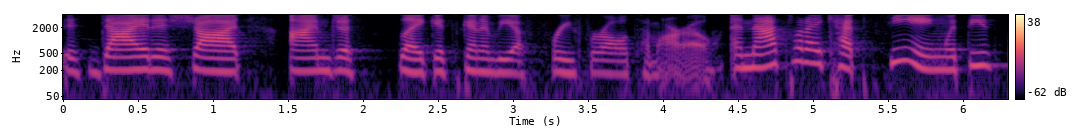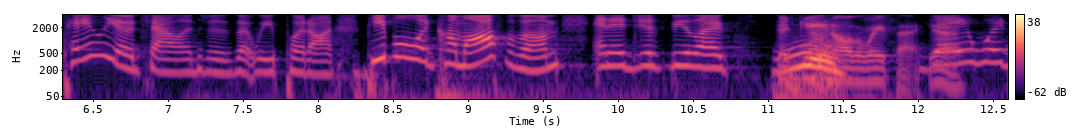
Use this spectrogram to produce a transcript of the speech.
This diet is shot. I'm just like, it's going to be a free for all tomorrow. And that's what I kept seeing with these paleo challenges that we put on. People would come off of them and it'd just be like, They gain "Woo." all the weight back. they yeah. would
